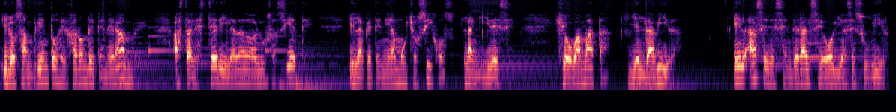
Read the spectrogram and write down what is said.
y los hambrientos dejaron de tener hambre. Hasta el estéril ha dado a luz a siete y la que tenía muchos hijos languidece. Jehová mata y él da vida. Él hace descender al Seol y hace subir.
